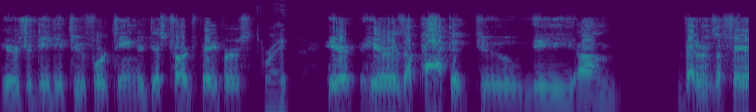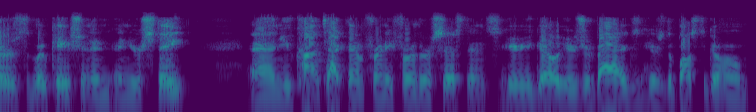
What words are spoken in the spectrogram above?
Here's your DD 214, your discharge papers. Right. Here, here is a packet to the um, Veterans Affairs location in, in your state, and you contact them for any further assistance. Here you go. Here's your bags. Here's the bus to go home.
